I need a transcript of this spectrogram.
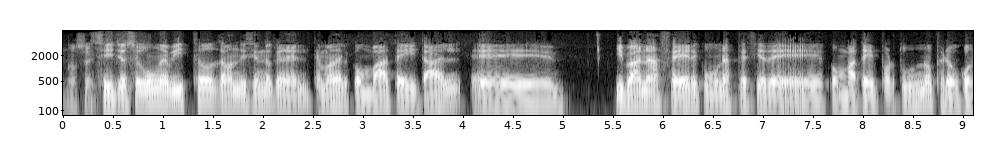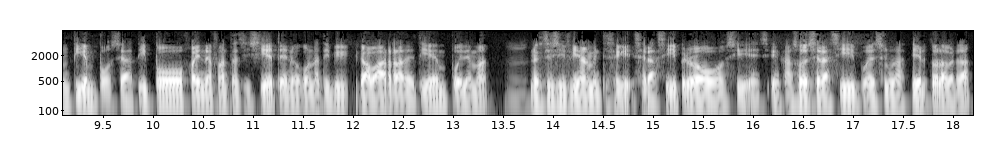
No sé. Sí, yo según he visto, estaban diciendo que en el tema del combate y tal, eh, iban a hacer como una especie de combate por turnos, pero con tiempo, o sea, tipo Final Fantasy VII, ¿no? Con la típica barra de tiempo y demás. Mm. No sé si finalmente se- será así, pero si en caso de ser así puede ser un acierto, la verdad.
